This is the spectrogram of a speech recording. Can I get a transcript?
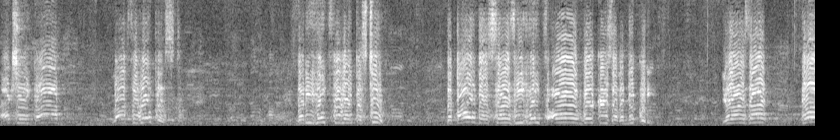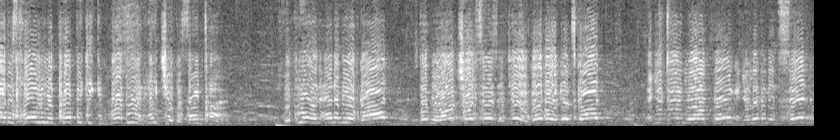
Actually, God loves the rapist. But he hates the rapist too. The Bible says he hates all workers of iniquity. You realize that? God is holy and perfect. He can love you and hate you at the same time. If you're an enemy of God from your own choices, if you're a rebel against God, and you're doing your own thing and you're living in sin,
